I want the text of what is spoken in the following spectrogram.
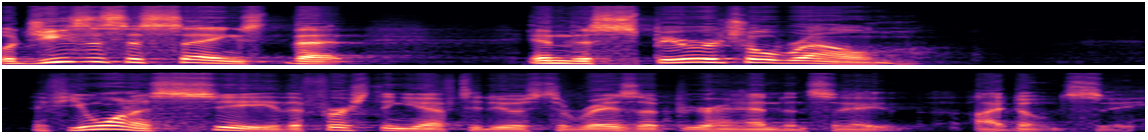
Well, Jesus is saying that in the spiritual realm, if you want to see, the first thing you have to do is to raise up your hand and say, I don't see.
